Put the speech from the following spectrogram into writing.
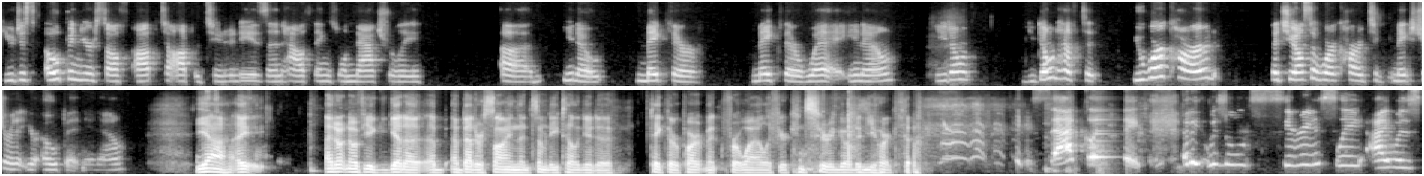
you just open yourself up to opportunities and how things will naturally uh, you know make their make their way you know? You don't you don't have to you work hard but you also work hard to make sure that you're open you know? Yeah i i don't know if you could get a, a better sign than somebody telling you to take their apartment for a while if you're considering going to new york though exactly and it was seriously i was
